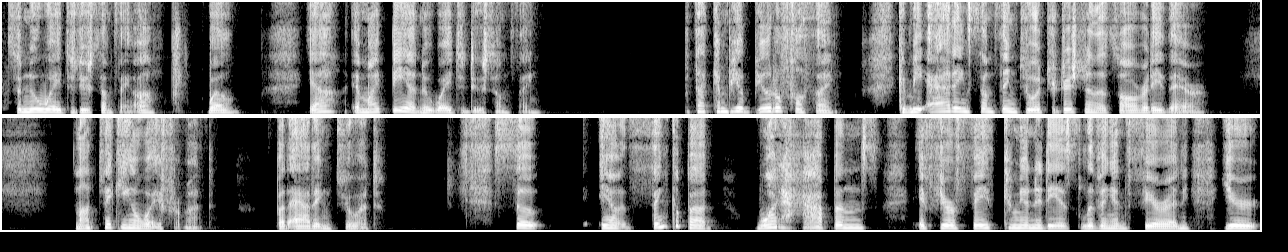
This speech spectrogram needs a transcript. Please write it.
It's a new way to do something. Uh, well, yeah, it might be a new way to do something. But that can be a beautiful thing can be adding something to a tradition that's already there, not taking away from it, but adding to it. So, you know, think about what happens if your faith community is living in fear and you're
